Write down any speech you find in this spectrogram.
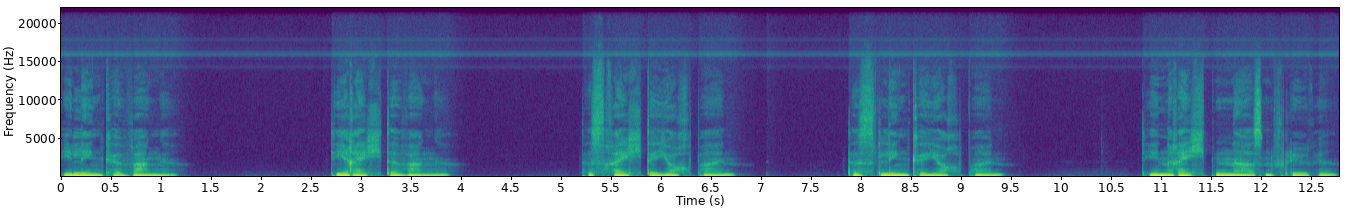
die linke Wange, die rechte Wange, das rechte Jochbein, das linke Jochbein, den rechten Nasenflügel,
